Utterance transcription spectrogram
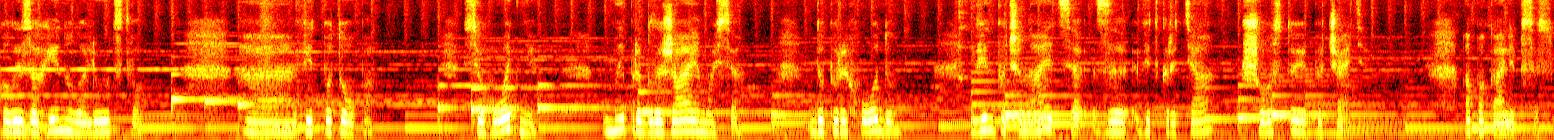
коли загинуло людство е, від потопа. Сьогодні ми приближаємося до переходу він починається з відкриття шостої печаті апокаліпсису,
